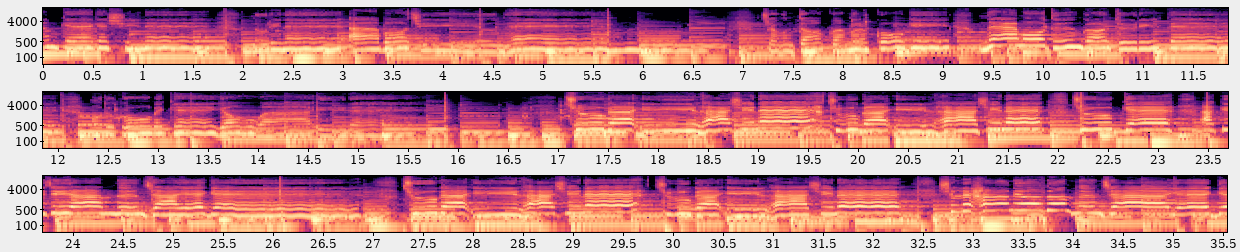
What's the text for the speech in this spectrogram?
함께 계시네. 누리네 아버지 은혜. 적은 떡과 물고기 내 모든 걸 드릴 때 모두 고백해 여호와 이래. 주가 일하시네 주가 일하시네. 주께 아끼지 않는 자에게 주가 일하시네 주가 일하시네. 신뢰하며 걷는 자에게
